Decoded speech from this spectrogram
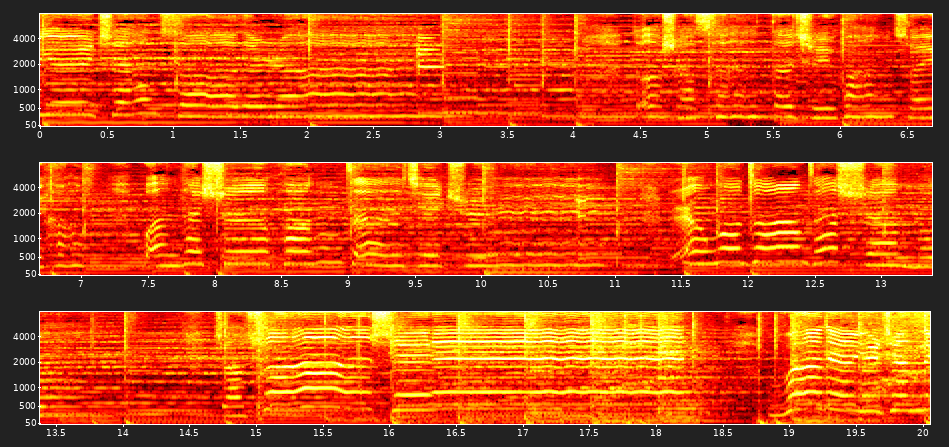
遇见错的人。多少次的期望，最后换来失望的结局，叫珍惜，万年遇见你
